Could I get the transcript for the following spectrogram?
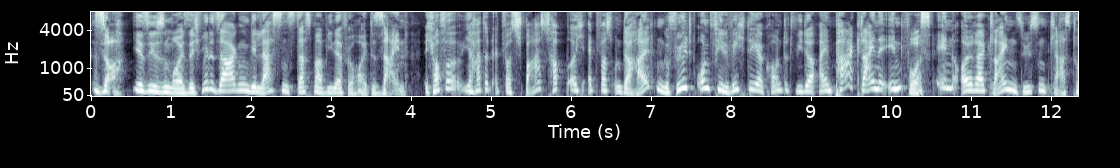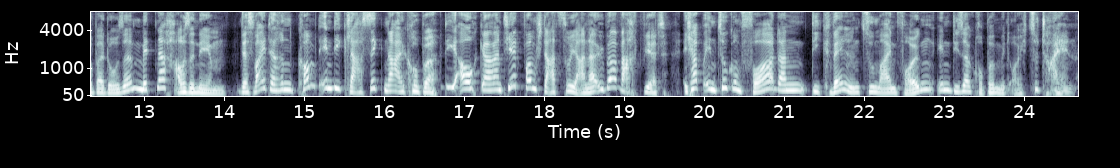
So, ihr süßen Mäuse, ich würde sagen, wir lassen es das mal wieder für heute sein. Ich hoffe, ihr hattet etwas Spaß, habt euch etwas unterhalten gefühlt und viel wichtiger konntet wieder ein paar kleine Infos in eurer kleinen süßen Glastupperdose mit nach Hause nehmen. Des Weiteren kommt in die Class-Signalgruppe, die auch garantiert vom Staatstrojaner überwacht wird. Ich habe in Zukunft vor, dann die Quellen zu meinen Folgen in dieser Gruppe mit euch zu teilen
